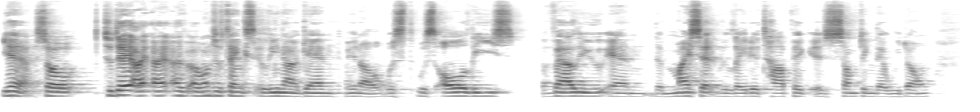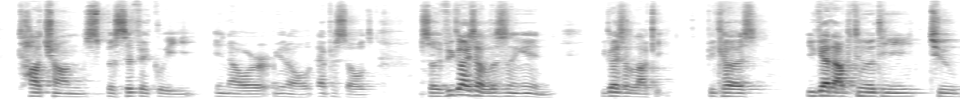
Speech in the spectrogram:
Yeah. So today I, I I want to thank Elena again. You know, with with all these value and the mindset related topic is something that we don't touch on specifically in our you know episodes. So if you guys are listening in, you guys are lucky because you get opportunity to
